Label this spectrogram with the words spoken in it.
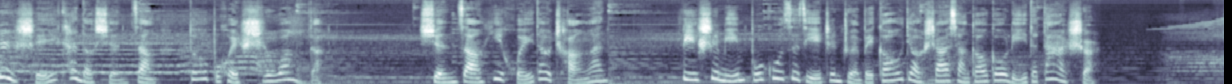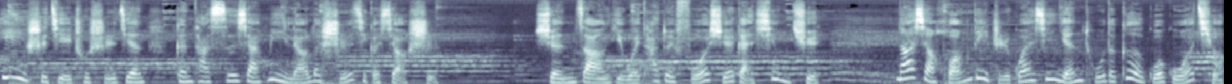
任谁看到玄奘都不会失望的。玄奘一回到长安，李世民不顾自己正准备高调杀向高句丽的大事儿，硬是挤出时间跟他私下密聊了十几个小时。玄奘以为他对佛学感兴趣，哪想皇帝只关心沿途的各国国情。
